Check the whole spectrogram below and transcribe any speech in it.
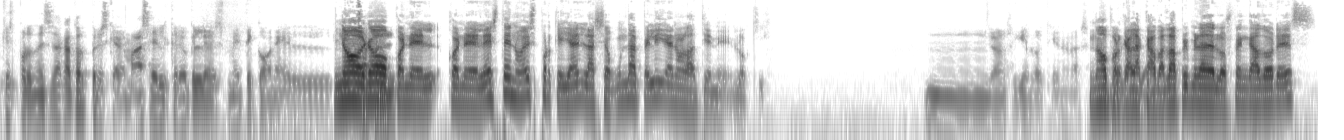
que es por donde se saca Thor, pero es que además él creo que les mete con el. No, o sea, no, con el- con el, con el este no es porque ya en la segunda peli ya no la tiene Loki. Mm, yo no sé quién lo tiene. la No, segunda porque al acabar la primera de los Vengadores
